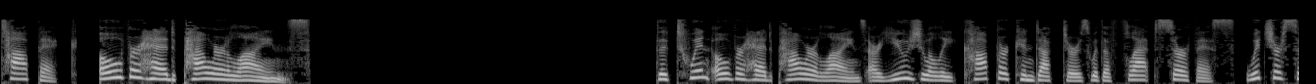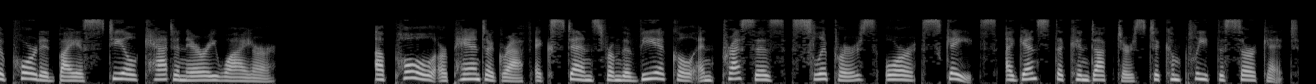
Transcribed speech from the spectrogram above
Topic. Overhead power lines The twin overhead power lines are usually copper conductors with a flat surface, which are supported by a steel catenary wire. A pole or pantograph extends from the vehicle and presses slippers or skates against the conductors to complete the circuit.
